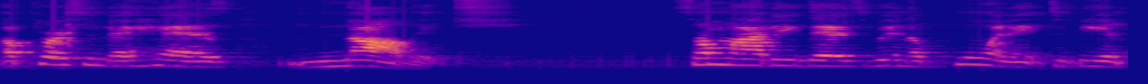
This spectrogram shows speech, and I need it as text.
a person that has knowledge. Somebody that's been appointed to be an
